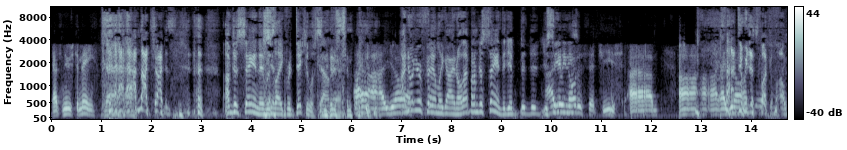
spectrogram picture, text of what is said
That's news to me. I'm not trying to. I'm just saying it was like ridiculous down there. I, I, you know, I know you're a family guy and all that, but I'm just saying. Did you did, did you I see any? didn't of these- notice it. Jeez. Um, uh, I, I, you know, Did we I just feel- fuck him up?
